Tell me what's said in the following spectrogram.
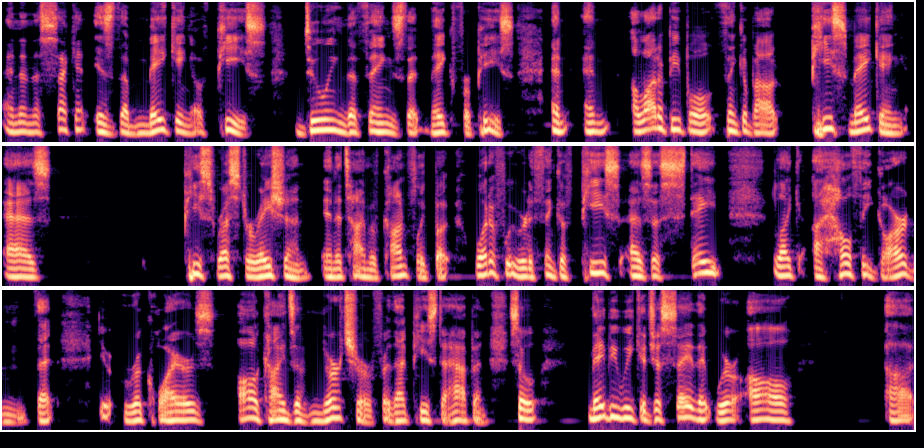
And then the second is the making of peace, doing the things that make for peace. And, and a lot of people think about peacemaking as peace restoration in a time of conflict. But what if we were to think of peace as a state like a healthy garden that requires all kinds of nurture for that peace to happen? So maybe we could just say that we're all uh,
